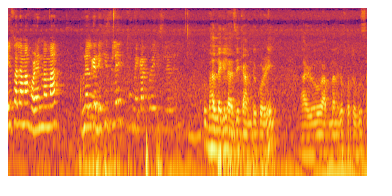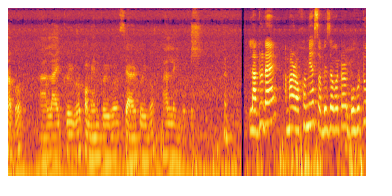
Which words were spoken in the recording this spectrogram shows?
এইফালে আমাৰ হৰেণ মামা আপোনালোকে দেখিছিলে মেকআপ কৰি দিছিলে যে। খুব ভাল লাগিলে আজি কামটো কৰি। আৰু আপোনালোকে ফটোবোৰ চাব লাইক কৰিব কমেণ্ট কৰিব শ্বেয়াৰ কৰিব ভাল লাগিব খুব। লাটুদাই আমাৰ অসমীয়া ছবি জগতৰ বহুতো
